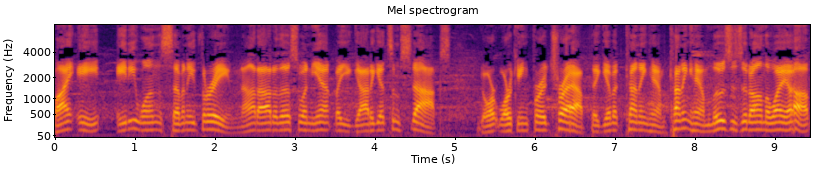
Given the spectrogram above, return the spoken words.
by eight, 81 73. Not out of this one yet, but you got to get some stops. Dordt working for a trap. They give it Cunningham. Cunningham loses it on the way up.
